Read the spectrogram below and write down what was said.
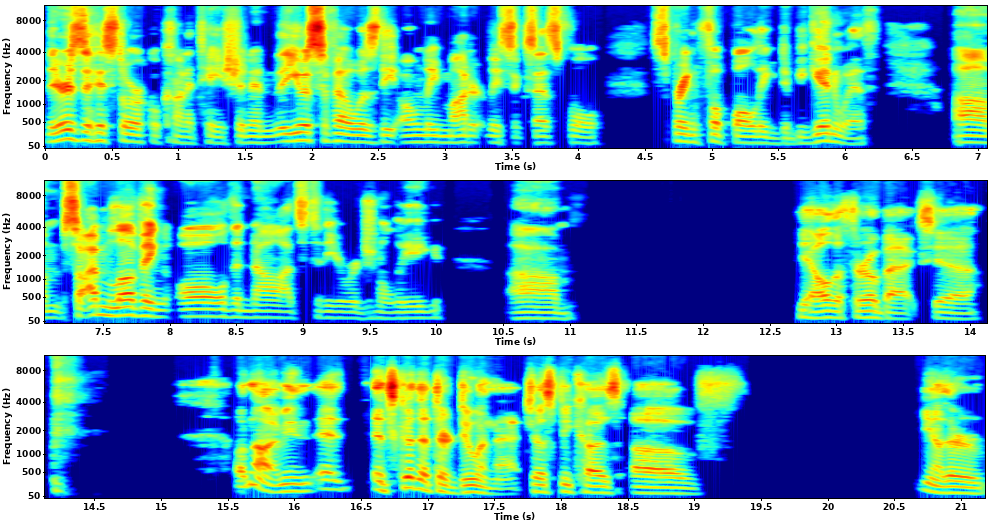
there is a historical connotation and the USFL was the only moderately successful spring football league to begin with. Um, so I'm loving all the nods to the original league. Um, Yeah, all the throwbacks. Yeah. oh no, I mean it, it's good that they're doing that just because of you know they're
